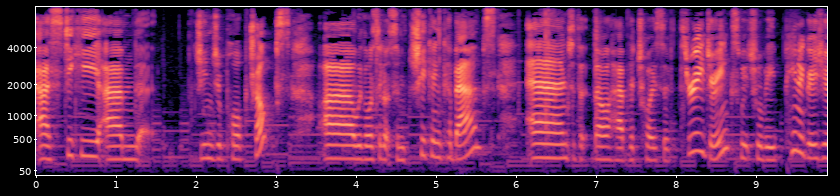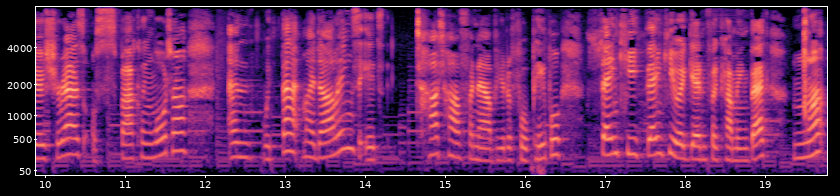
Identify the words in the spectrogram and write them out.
uh, sticky um, ginger pork chops. Uh, we've also got some chicken kebabs, and th- they'll have the choice of three drinks, which will be Pinot Grigio, Shiraz, or sparkling water. And with that, my darlings, it's ta-ta for now, beautiful people. Thank you, thank you again for coming back. Mwah.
